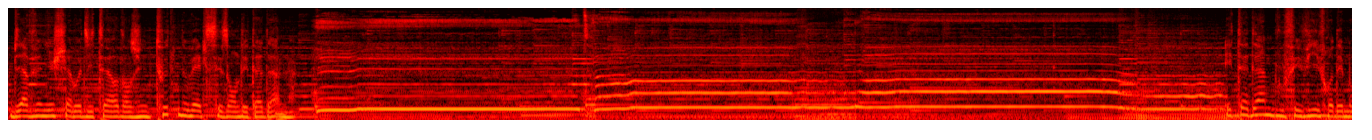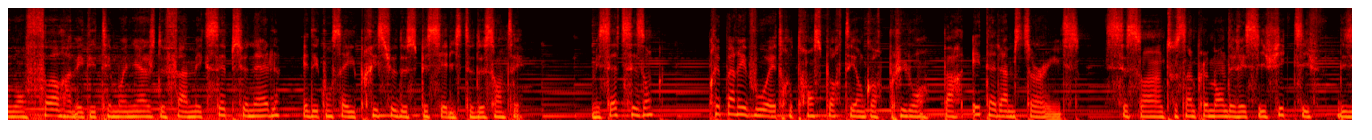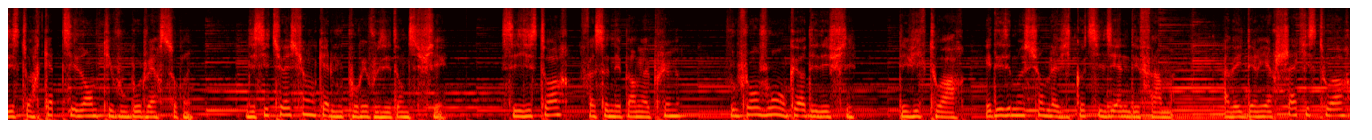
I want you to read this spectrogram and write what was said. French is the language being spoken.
Bienvenue, chers auditeurs, dans une toute nouvelle saison d'État d'âme. État d'âme vous fait vivre des moments forts avec des témoignages de femmes exceptionnelles et des conseils précieux de spécialistes de santé. Mais cette saison, préparez-vous à être transporté encore plus loin par État d'âme Stories. Ce sont tout simplement des récits fictifs, des histoires captivantes qui vous bouleverseront, des situations auxquelles vous pourrez vous identifier. Ces histoires, façonnées par ma plume, vous plongeront au cœur des défis, des victoires et des émotions de la vie quotidienne des femmes, avec derrière chaque histoire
